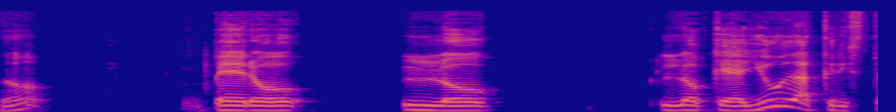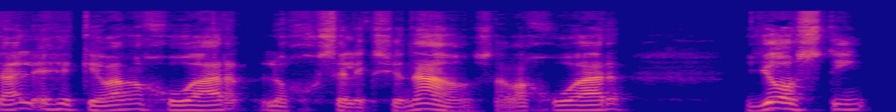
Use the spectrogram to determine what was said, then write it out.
¿No? Pero lo, lo que ayuda a Cristal es que van a jugar los seleccionados. Va a jugar Justin,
